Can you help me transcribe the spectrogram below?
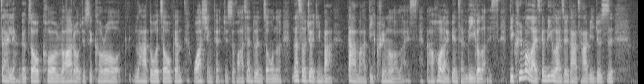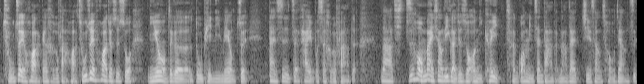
在两个州，Colorado 就是科罗拉多州跟 Washington 就是华盛顿州呢，那时候就已经把大麻 decriminalize，然后后来变成 legalize。decriminalize 跟 legalize 最大的差别就是除罪化跟合法化。除罪化就是说你拥有这个毒品你没有罪，但是这它也不是合法的。那之后迈向 legal 就是说哦，你可以很光明正大的拿在街上抽这样子。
